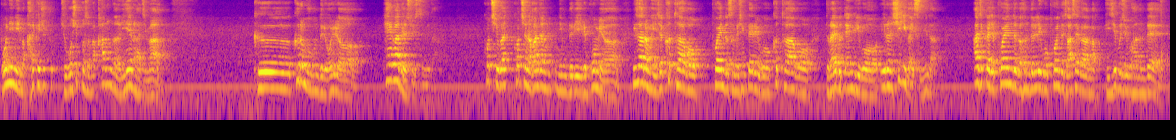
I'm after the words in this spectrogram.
본인이 막 가르쳐 주, 주고 싶어서 막 하는 거는 이해는 하지만 그 그런 부분들이 오히려 해가 될 수 있습니다. 코치가 코치나 관장님들이 이렇게 보면 이 사람은 이제 커트하고 포핸드 스매싱 때리고 커트하고 드라이브 땡기고 이런 시기가 있습니다. 아직까지 포핸드가 흔들리고 포핸드 자세가 막 뒤집어지고 하는데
